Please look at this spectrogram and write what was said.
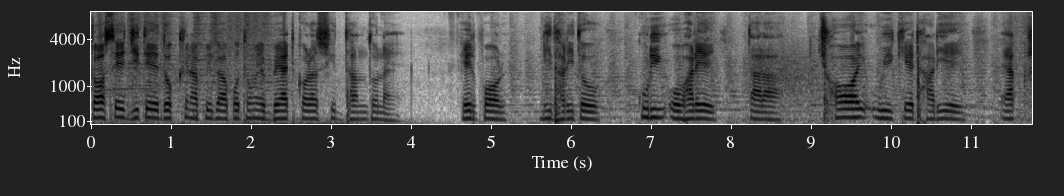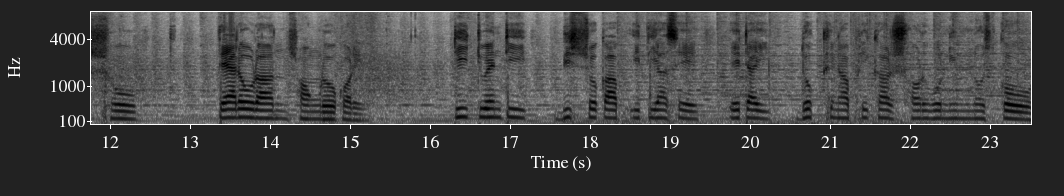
টসে জিতে দক্ষিণ আফ্রিকা প্রথমে ব্যাট করার সিদ্ধান্ত নেয়। এরপর নির্ধারিত কুড়ি ওভারে তারা ছয় উইকেট হারিয়ে একশো তেরো রান সংগ্রহ করে। টি টোয়েন্টি বিশ্বকাপ ইতিহাসে এটাই দক্ষিণ আফ্রিকার সর্বনিম্ন স্কোর।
